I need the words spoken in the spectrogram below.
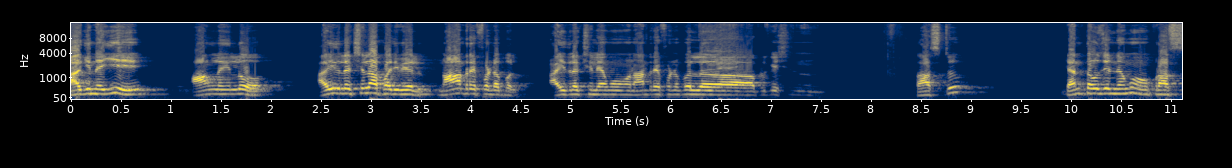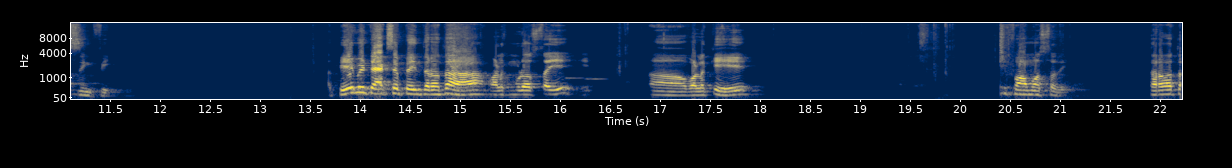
లాగిన్ అయ్యి ఆన్లైన్లో ఐదు లక్షల పదివేలు నాన్ రిఫండబుల్ ఐదు లక్షలేమో non refundable application cost. Ten thousand ఏమో ప్రాసెసింగ్ ఫీ. పేమెంట్ యాక్సెప్ట్ అయిన తర్వాత వాళ్ళకి మూడు వస్తాయి. వాళ్ళకి ఫామ్ వస్తుంది. తర్వాత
